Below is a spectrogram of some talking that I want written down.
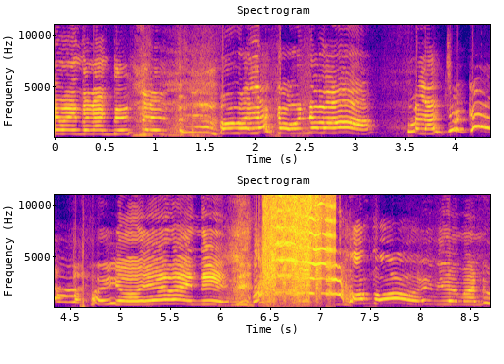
ఏమైందో తెలుస్తలేదు. ఉన్నవా? లచ్చక్క అయ్యో ఏమైంది? అబ్బో, మీద మండు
